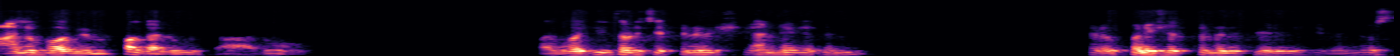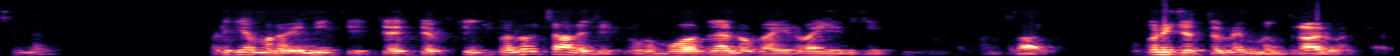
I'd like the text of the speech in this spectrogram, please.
అనుభవింపగలుగుతారు. భగవద్గీతలు చెప్పిన విషయాన్నే కదండి. ఇక్కడ ఉపనిషత్తులని పేరు ఇవన్నీ వస్తున్నాయి. ఇప్పటికే మనం ఎన్ని తె- చాలా చెప్పి ఒక మోర్ దాన్ ఒక ఇరవై ఐదు చెప్పి మంత్రాలు. ఉపనిషత్తులే మంత్రాలు అంటారు.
